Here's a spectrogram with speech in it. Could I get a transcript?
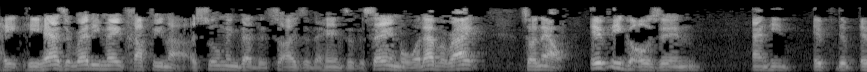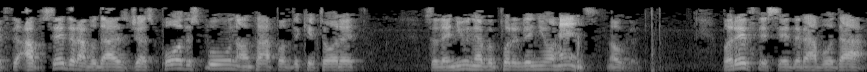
he, he has already made Chafina, assuming that the size of the hands are the same or whatever, right? So now if he goes in and he if the if the Seder is just pour the spoon on top of the ketoret, so then you never put it in your hands, no good. But if the Seder Avodah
